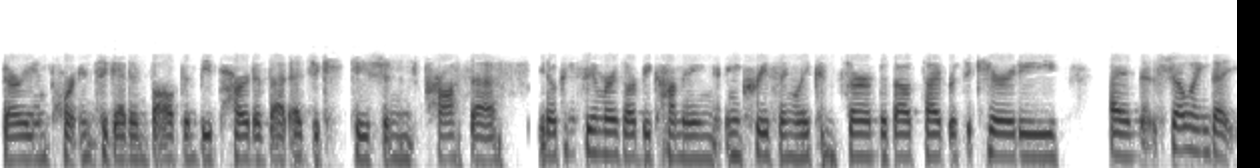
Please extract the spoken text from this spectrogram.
very important to get involved and be part of that education process. You know, consumers are becoming increasingly concerned about cybersecurity and showing that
